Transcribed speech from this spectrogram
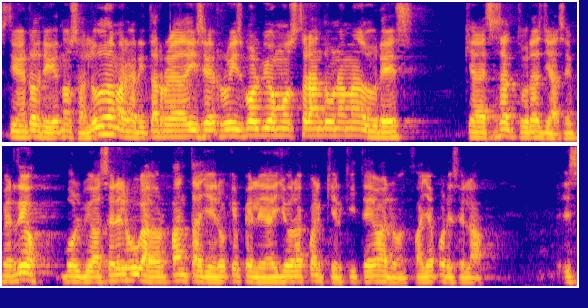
Steven Rodríguez nos saluda. Margarita Rueda dice: Ruiz volvió mostrando una madurez que a esas alturas ya se perdió. Volvió a ser el jugador pantallero que pelea y llora cualquier quite de balón, falla por ese lado. Es,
